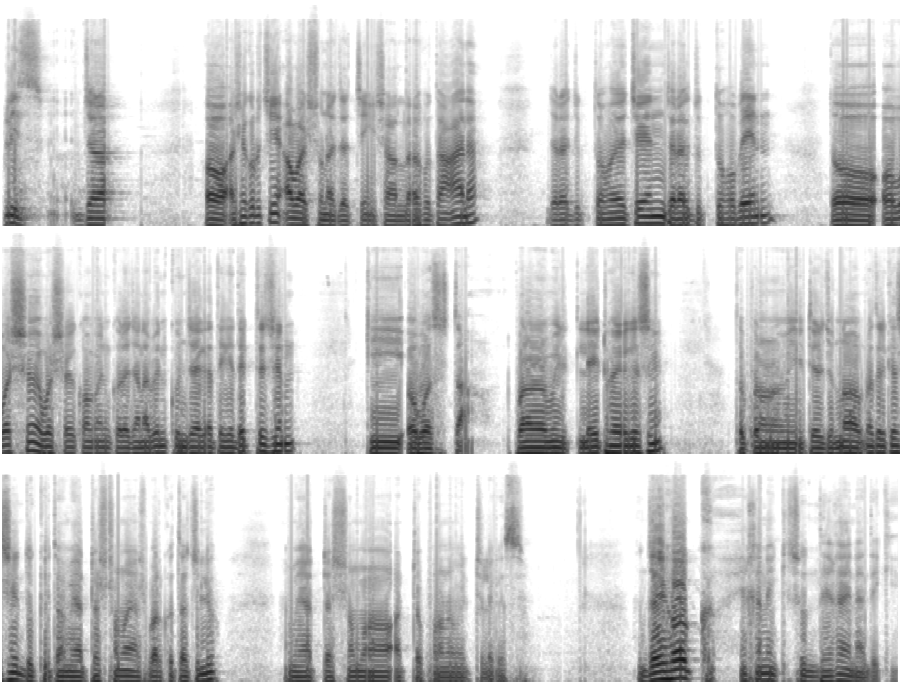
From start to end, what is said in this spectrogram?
প্লিজ যারা, ও, আশা করছি আওয়াজ শোনা যাচ্ছে ইনশাআল্লাহ তাআলা। যারা যুক্ত হয়েছেন, যারা যুক্ত হবেন, তো অবশ্যই অবশ্যই কমেন্ট করে জানাবেন কোন জায়গা থেকে দেখতেছেন, কি অবস্থা। পনেরো মিনিট লেট হয়ে গেছে, তো পনেরো মিনিটের জন্য আপনাদের কাছে দুঃখিত, আমি আটটার সময় আসবার কথা ছিল, আমি আটটার সময়, আটটা পনেরো মিনিট চলে গেছে। যাই হোক, এখানে কিছু দেখায় না দেখি।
